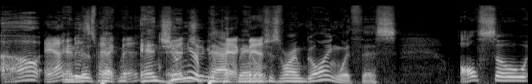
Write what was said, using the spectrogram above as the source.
oh, and, and Ms. Pac-Man, Pac-Man and Junior, Pac-Man, Pac-Man. which is where I'm going with this. Also,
